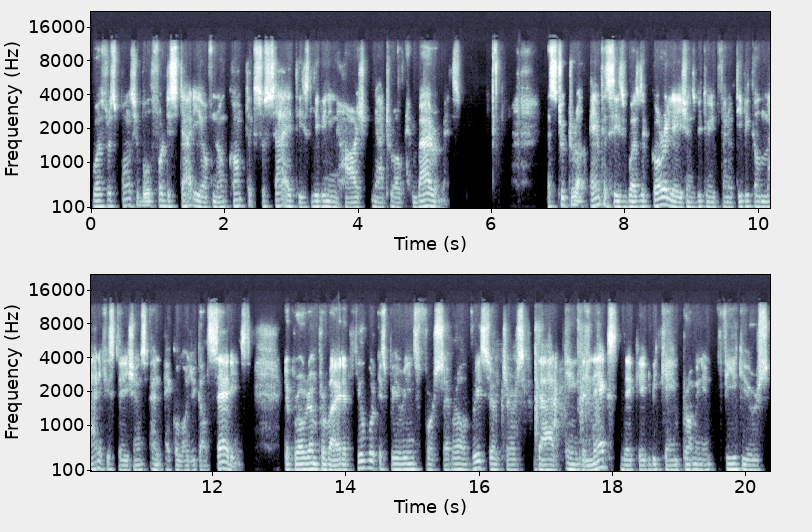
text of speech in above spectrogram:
was responsible for the study of non-complex societies living in harsh natural environments. A structural emphasis was the correlations between phenotypical manifestations and ecological settings. The program provided fieldwork experience for several researchers that in the next decade became prominent figures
